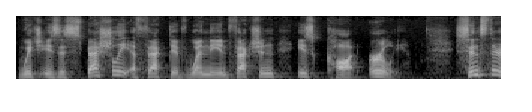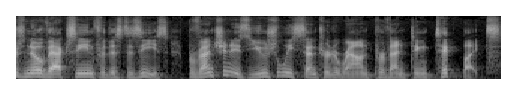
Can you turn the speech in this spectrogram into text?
which is especially effective when the infection is caught early. Since there's no vaccine for this disease, prevention is usually centered around preventing tick bites.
